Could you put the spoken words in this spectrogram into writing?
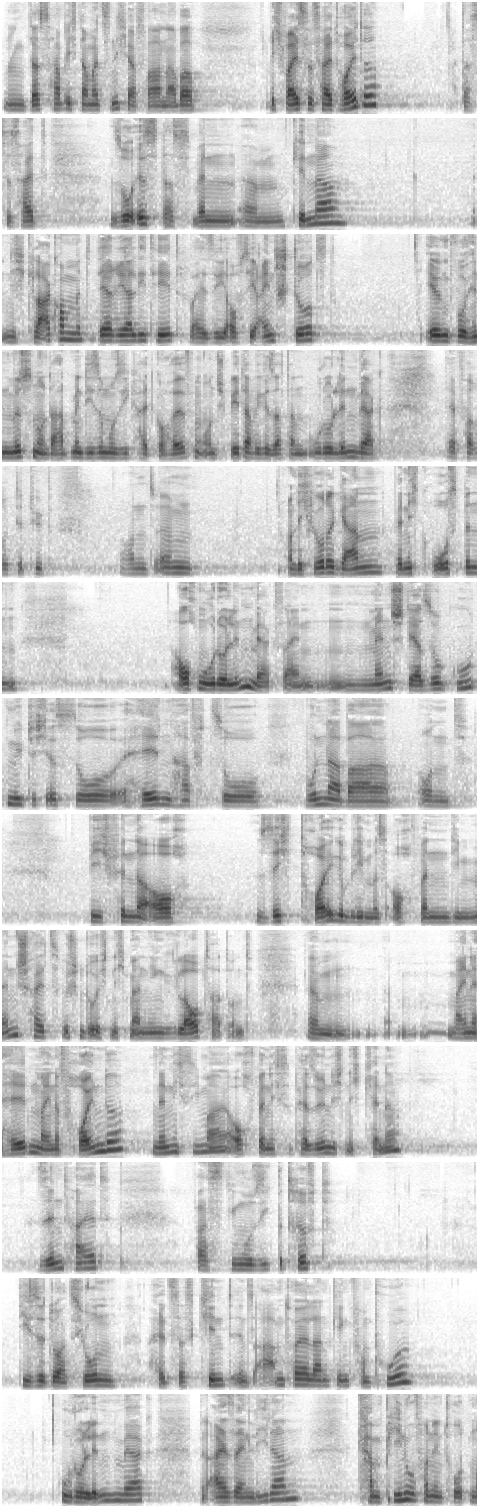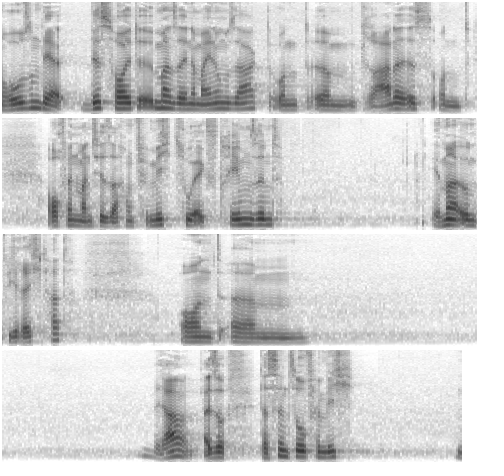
Das habe ich damals nicht erfahren, aber ich weiß es halt heute, dass es halt so ist, dass wenn ähm, Kinder nicht klarkommen mit der Realität, weil sie auf sie einstürzt, irgendwo hin müssen. Und da hat mir diese Musik halt geholfen. Und später, wie gesagt, dann Udo Lindenberg, der verrückte Typ. Und, ähm, und ich würde gern, wenn ich groß bin, auch Udo Lindenberg sein. Ein Mensch, der so gutmütig ist, so heldenhaft, so wunderbar und wie ich finde auch sich treu geblieben ist, auch wenn die Menschheit zwischendurch nicht mehr an ihn geglaubt hat. Und ähm, meine Helden, meine Freunde, nenne ich sie mal, auch wenn ich sie persönlich nicht kenne, sind halt, was die Musik betrifft, die Situation, als das Kind ins Abenteuerland ging vom Pur, Udo Lindenberg mit all seinen Liedern, Campino von den Toten Hosen, der bis heute immer seine Meinung sagt und ähm, gerade ist und auch wenn manche Sachen für mich zu extrem sind, immer irgendwie recht hat. Und ähm, ja, also das sind so für mich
